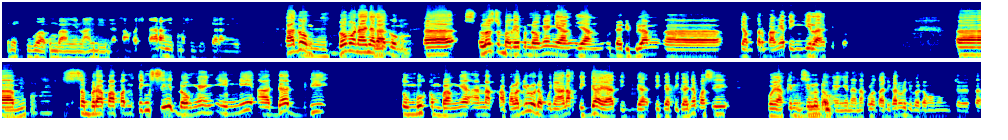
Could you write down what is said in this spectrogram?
terus gue kembangin lagi dan sampai sekarang itu masih gue jalanin Kagung, Hmm. gue mau nanya Kagung, Eh lo sebagai pendongeng yang yang udah dibilang eh, jam terbangnya tinggi lah gitu. Eh, Hmm. seberapa penting sih dongeng ini ada di tumbuh kembangnya anak? Apalagi lu udah punya anak tiga ya, tiga tiga tiganya pasti gue yakin sih lu dongengin anak lu. Tadi kan lu juga udah ngomong cerita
